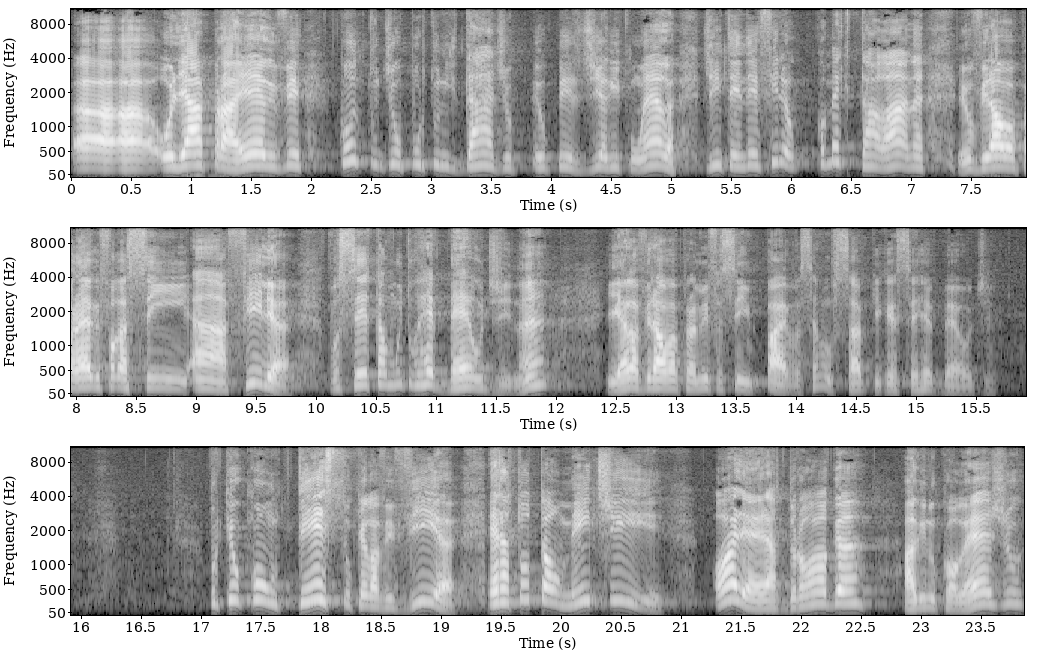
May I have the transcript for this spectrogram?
ah, ah, olhar para ela e ver quanto de oportunidade eu, eu, perdi ali com ela, de entender, filha, como é que está lá, né? Eu virava para ela e falava assim, ah, filha, você está muito rebelde, né? E ela virava para mim e falava assim, pai, você não sabe o que é ser rebelde. Porque o contexto que ela vivia era totalmente, olha, era droga ali no colégio,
